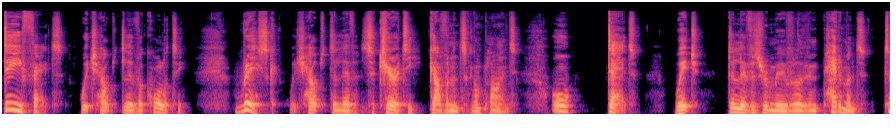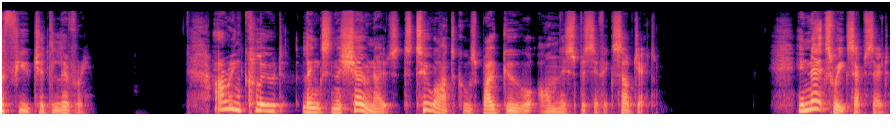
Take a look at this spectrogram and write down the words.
defects, which helps deliver quality, risk, which helps deliver security, governance, and compliance, or debt, which delivers removal of impediments to future delivery. I'll include links in the show notes to two articles by Google on this specific subject. In next week's episode,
